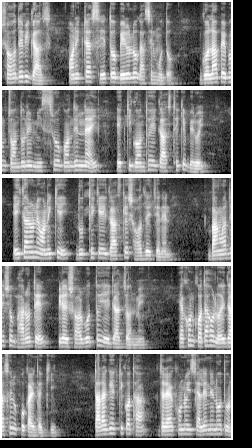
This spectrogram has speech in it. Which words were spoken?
সহদেবী গাছ, অনেকটা শ্বেত বেরোলো গাছের মতো। গোলাপ এবং চন্দনের মিশ্র গন্ধের ন্যায় একটি গন্ধ এই গাছ থেকে বেরোয়। এই কারণে অনেকেই দূর থেকে এই গাছকে সহজেই চেনেন। বাংলাদেশ ও ভারতের প্রায় সর্বত্রই এই গাছ জন্মে। এখন কথা হলো, এই গাছের উপকারিতা কী? তার আগে একটি কথা, যারা এখন ওই চ্যানেলে নতুন,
